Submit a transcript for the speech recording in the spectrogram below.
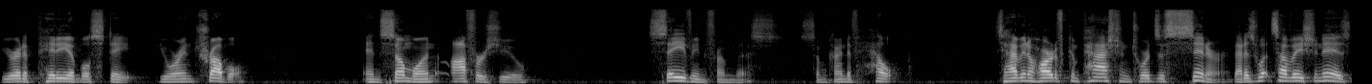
You're at a pitiable state, you're in trouble, and someone offers you saving from this, some kind of help. He's having a heart of compassion towards a sinner. That is what salvation is,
